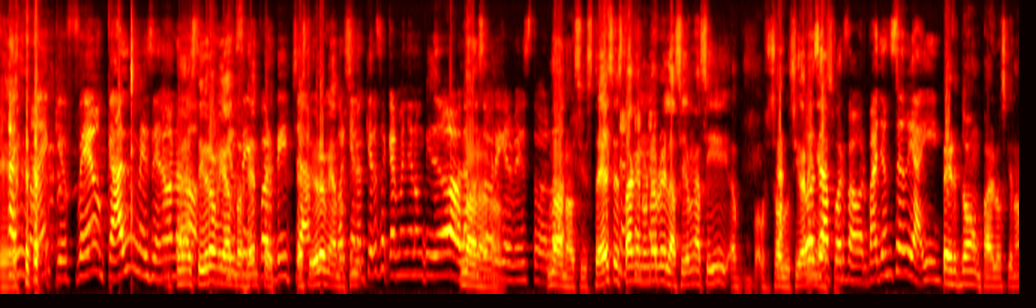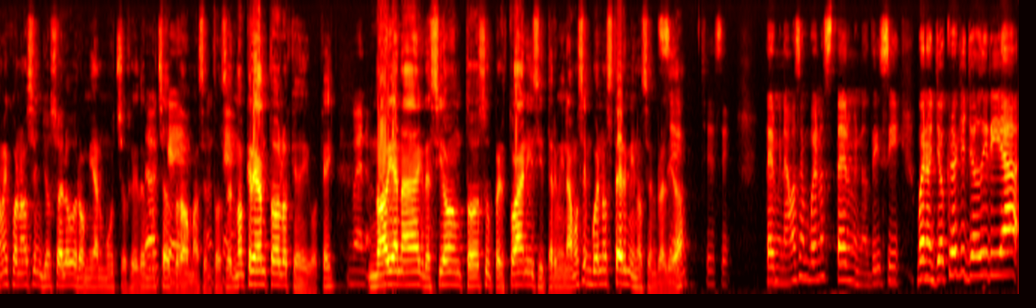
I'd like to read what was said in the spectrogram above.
Eh, Ay, mae, qué feo, cálmese, no, no, no. Estoy bromeando, sí, gente. por dicha, Estoy bromeando, Porque sí. no quiero sacar mañana un video hablando No, no, sobre no. no, no, si ustedes están en una relación así, eh, solucionen O sea, eso. por favor, váyanse de ahí. Perdón, para los que no me conocen, yo suelo bromear mucho, soy de muchas bromas, entonces no crean todo lo que digo, ¿ok? Bueno. No había nada de agresión, todo súper tuanis y terminamos en buenos términos en realidad. Sí, sí, sí. Terminamos en buenos términos, dice. Bueno, yo creo que yo diría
